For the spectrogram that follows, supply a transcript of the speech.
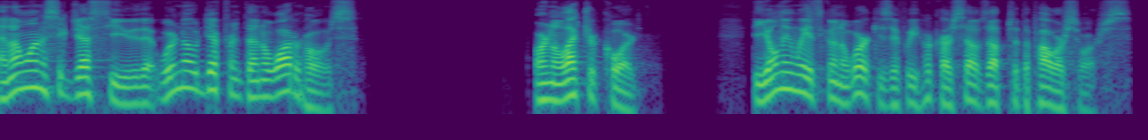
And I want to suggest to you that we're no different than a water hose or an electric cord. The only way it's going to work is if we hook ourselves up to the power source.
